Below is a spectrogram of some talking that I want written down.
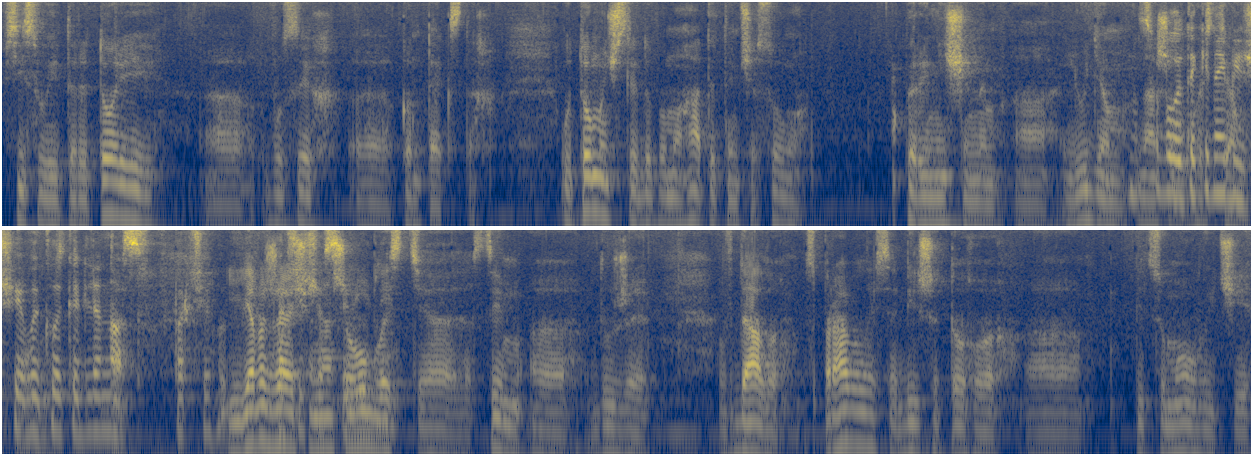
всі свої території е, в усіх контекстах, у тому числі допомагати тимчасово переміщеним людям. Ну, Це нашим були такі найбільші виклики для нас Так. в перші І я вважаю, що наша війни. область з цим дуже вдало справилася. Більше того, підсумовуючи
